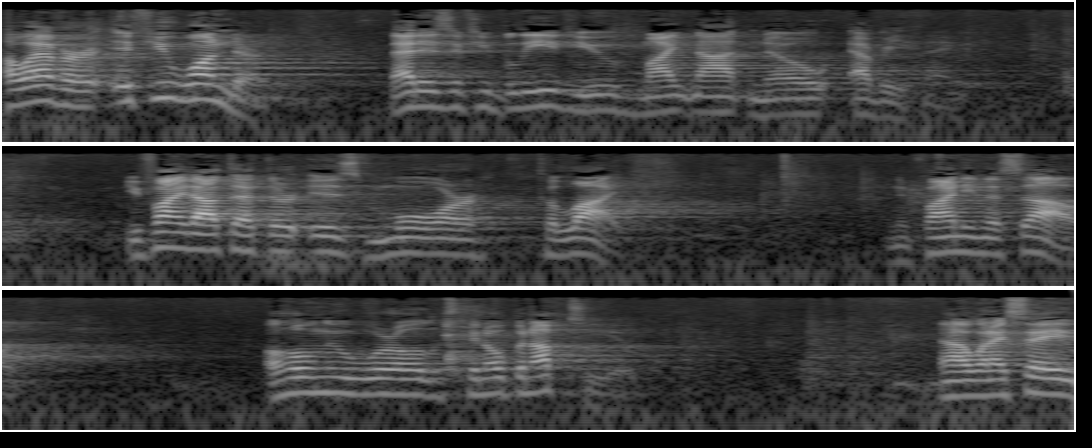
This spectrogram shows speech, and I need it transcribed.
However, if you wonder, that is, if you believe you might not know everything, you find out that there is more to life. And in finding this out, a whole new world can open up to you. Now, when I say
